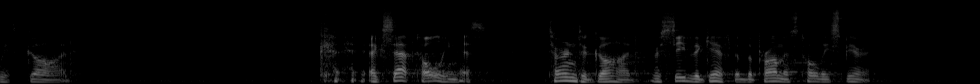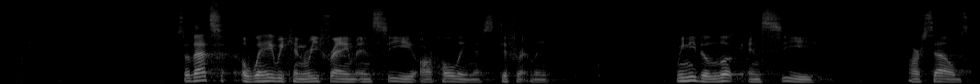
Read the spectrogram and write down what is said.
with God. accept holiness, turn to God, receive the gift of the promised Holy Spirit. So that's a way we can reframe and see our holiness differently. We need to look and see ourselves.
